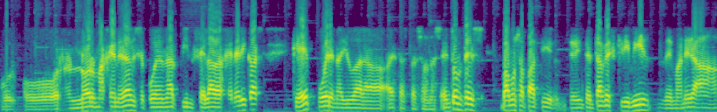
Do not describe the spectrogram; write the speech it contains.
por, por norma general se pueden dar pinceladas genéricas que pueden ayudar a, a estas personas. Entonces, vamos a partir de intentar describir de manera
